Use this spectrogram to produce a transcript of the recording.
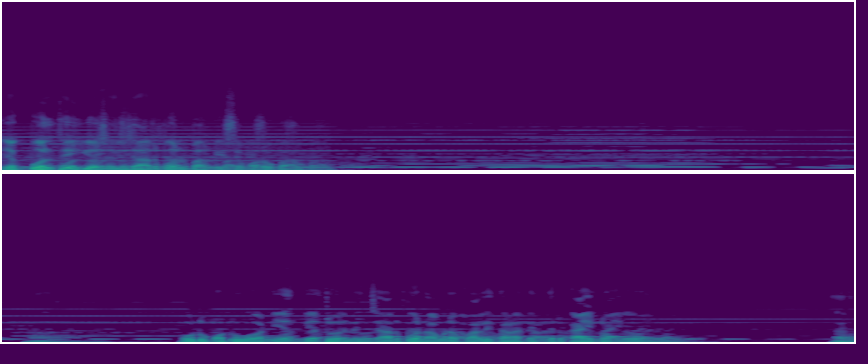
એક બોલ થઈ ગયો છે ચાર બોલ બાકી છે મારો બાપ. થોડું મોટું ઓડિયન્સ બેઠો એટલે ચાર બોલ આપણા પાલીતાણાની અંદર કઈ ન કહેવાય. હા?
